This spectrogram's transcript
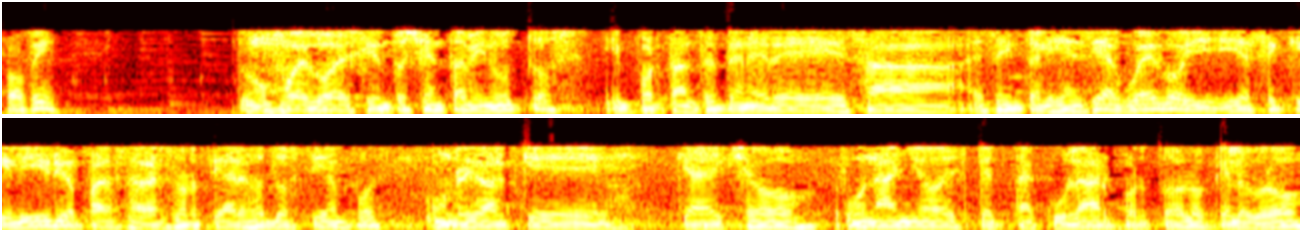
Profi. Un juego de 180 minutos, importante tener esa, esa inteligencia de juego y, y ese equilibrio para saber sortear esos dos tiempos. Un rival que, que ha hecho un año espectacular por todo lo que logró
